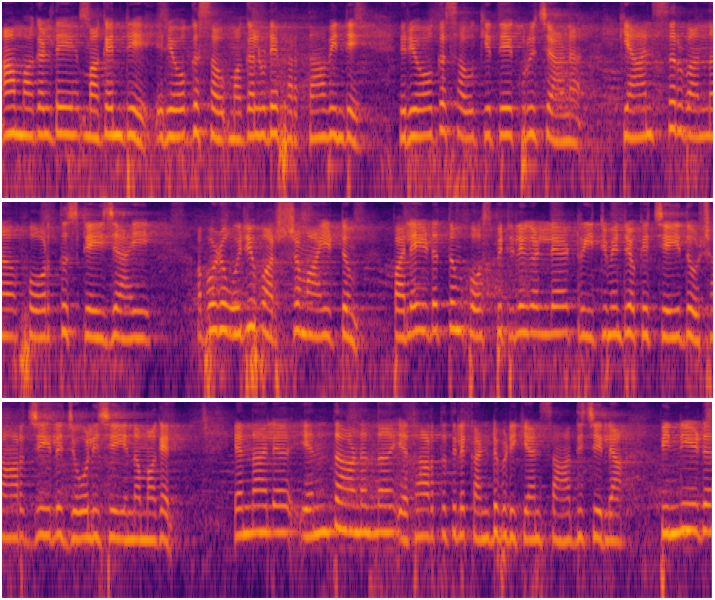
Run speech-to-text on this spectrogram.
ആ മകളുടെ മകന്റെ രോഗസൗ മകളുടെ ഭർത്താവിന്റെ രോഗസൗഖ്യത്തെക്കുറിച്ചാണ് ക്യാൻസർ വന്ന് ഫോർത്ത് സ്റ്റേജായി അപ്പോൾ ഒരു വർഷമായിട്ടും പലയിടത്തും ഹോസ്പിറ്റലുകളിൽ ട്രീറ്റ്മെന്റൊക്കെ ചെയ്തു ഷാർജയിൽ ജോലി ചെയ്യുന്ന മകൻ. എന്നാൽ എന്താണെന്ന് യഥാർത്ഥത്തിൽ കണ്ടുപിടിക്കാൻ സാധിച്ചില്ല. പിന്നീട്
